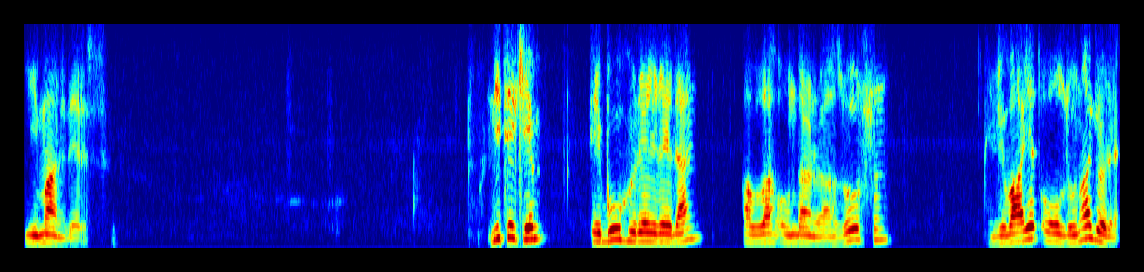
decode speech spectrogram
iman ederiz. Nitekim Ebu Hureyre'den Allah ondan razı olsun rivayet olduğuna göre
